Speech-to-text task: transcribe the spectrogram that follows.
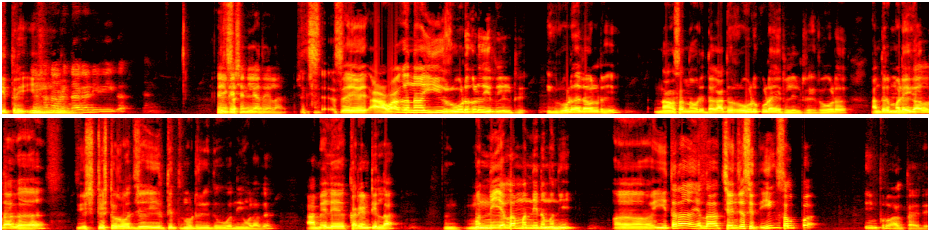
ಇತ್ತು ರೀ ಈ ಸಣ್ಣವ್ರಿದ್ದಾಗ ಎಜುಕೇಶನ್ ಇಲ್ಲಿ ಅದು ಎಲ್ಲ ಸ- ಅವಾಗನ ಈ ರೋಡ್ಗಳು ಇರಲಿಲ್ಲ ರೀ ಈಗ ರೋಡ್ ಅದಾವಲ್ರಿ. ನಾವು ಸಣ್ಣವ್ರಿದ್ದಾಗ ಅದು ರೋಡ್ ಕೂಡ ಇರಲಿಲ್ಲ ರೀ ರೋಡ್ ಅಂದ್ರೆ ಮಳೆಗಾಲದಾಗ ಇಷ್ಟಿಷ್ಟು ರೋಜ್ ಇರ್ತಿತ್ತು ನೋಡ್ರಿ ಇದು ಓಣಿ ಒಳಗೆ. ಆಮೇಲೆ ಕರೆಂಟ್ ಇಲ್ಲ. ಹ್ಮ್. ಮನ್ನಿ ಎಲ್ಲ ಮಣ್ಣಿನ ಮನಿ. ಈ ಥರ ಎಲ್ಲ ಚೇಂಜಸ್ ಇತ್ತು ಈಗ ಸ್ವಲ್ಪ ಇಂಪ್ರೂವ್ ಆಗ್ತಾ ಇದೆ.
